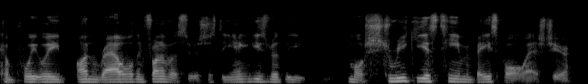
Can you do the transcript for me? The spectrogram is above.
completely unraveled in front of us. It was just the Yankees were the most streakiest team in baseball last year,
